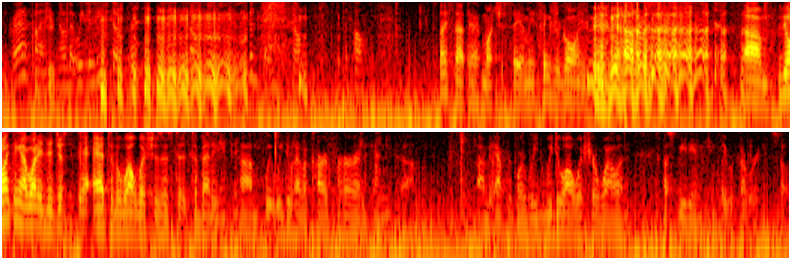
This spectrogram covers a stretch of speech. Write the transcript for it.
and gratifying to know that we can meet those. needs. so it's a good thing. So that's all. It's nice not to have much to say. I mean, things are going. Um, The only thing I wanted to just add to the well wishes is to to Betty. Um, We we do have a card for her, and and um, on behalf of the board, we we do all wish her well and a speedy and complete recovery. So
